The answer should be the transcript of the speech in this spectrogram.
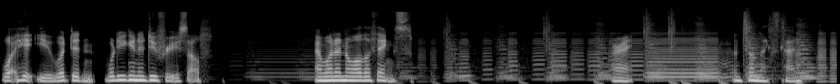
What hit you? What didn't? What are you going to do for yourself? I want to know all the things. All right. Until next time.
